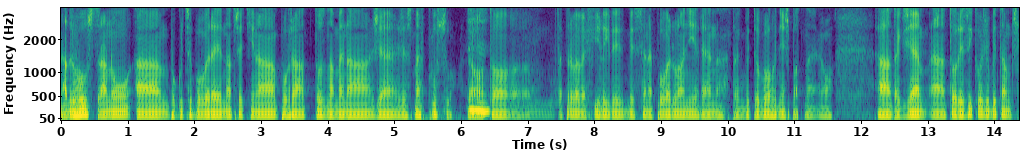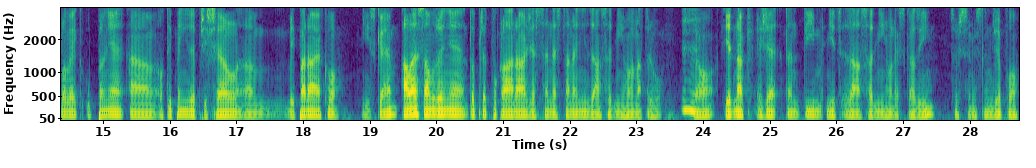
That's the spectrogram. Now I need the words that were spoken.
Na druhou stranu, a pokud se povede jedna třetina, pořád to znamená, že, že jsme v plusu. Jo, mm-hmm. to teprve ve chvíli, kdy by se nepovedl ani jeden, tak by to bylo hodně špatné. Jo. A, takže a to riziko, že by tam člověk úplně a, o ty peníze přišel, a, vypadá jako nízké, ale samozřejmě to předpokládá, že se nestane nic zásadního na trhu. Mm-hmm. Jo? Jednak, že ten tým nic zásadního neskazí, což si myslím, že po,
